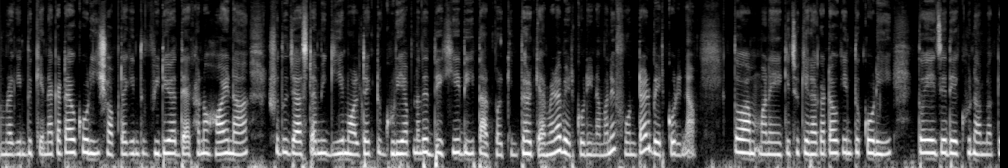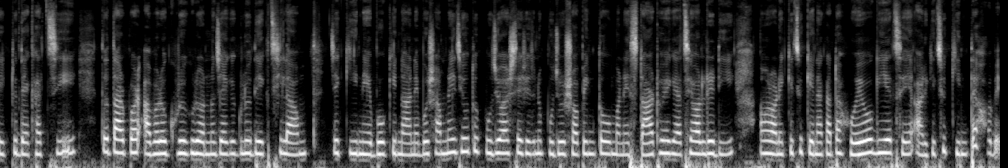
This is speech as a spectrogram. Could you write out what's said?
আমরা কিন্তু কেনাকাটাও করি, সবটা কিন্তু ভিডিও দেখানো হয় না। শুধু জাস্ট আমি গিয়ে মলটা একটু ঘুরিয়ে আপনাদের দেখিয়ে দিই, তারপর কিন্তু আর ক্যামেরা বের করি না মানে ফোনটা আর বের করি না। তো মানে কিছু কেনাকাটাও কিন্তু করি। তো এই যে দেখুন, আমাকে একটু দেখাচ্ছি। তো তারপর আবারও ঘুরে ঘুরে অন্য জায়গাগুলো দেখছিলাম, যে কি নেব, কি না নেব। সামনেই যেহেতু পুজো আসছে, সেজন্য পুজোর শপিং তো মানে স্টার্ট হয়ে গেছে অলরেডি আমার অনেক কিছু কেনাকাটা হয়েও গিয়েছে, আর কিছু কিনতে হবে।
